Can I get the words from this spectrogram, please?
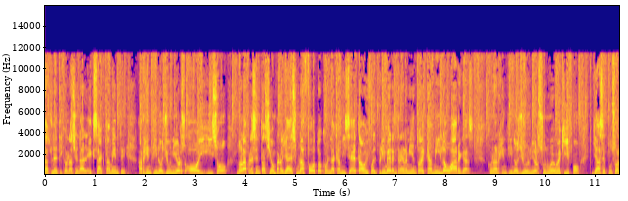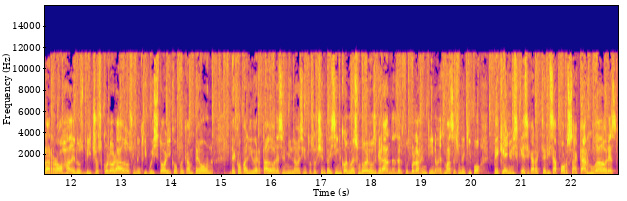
Atlético Nacional, exactamente. Argentinos Juniors hoy hizo, no la presentación, pero ya es una foto con la camiseta. Hoy fue el primer entrenamiento de Camilo Vargas con Argentinos Juniors, su nuevo equipo. Ya se puso la roja de los bichos colorados, un equipo histórico, fue campeón de Copa Libertadores en 1985. No es uno de los grandes del fútbol argentino, es más, es un equipo pequeño y que se caracteriza por sacar jugadores,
